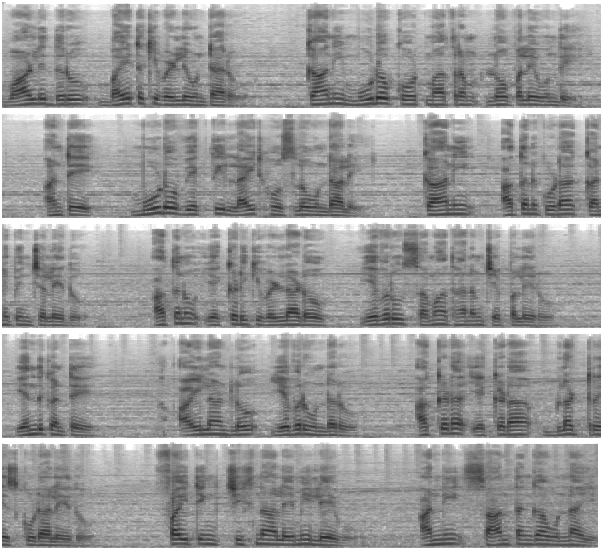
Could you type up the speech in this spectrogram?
వాళ్ళిద్దరూ బయటకి వెళ్ళి ఉంటారు. కానీ మూడో కోట్ మాత్రం లోపలే ఉంది. అంటే మూడో వ్యక్తి లైట్ హౌస్లో ఉండాలి. కానీ అతను కూడా కనిపించలేదు. అతను ఎక్కడికి వెళ్ళాడో ఎవరూ సమాధానం చెప్పలేరు. ఎందుకంటే ఐలాండ్లో ఎవరు ఉండరు. అక్కడ ఎక్కడ బ్లడ్ ట్రేస్ కూడా లేదు. ఫైటింగ్ చిహ్నాలేమీ లేవు. అన్నీ శాంతంగా ఉన్నాయి.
